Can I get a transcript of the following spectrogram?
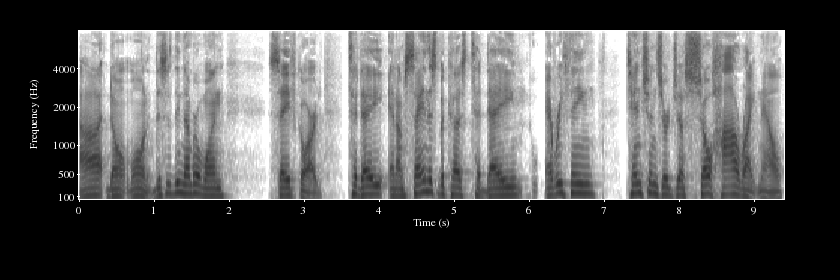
I don't want it. This is the number one safeguard today. And I'm saying this because today, everything, tensions are just so high right now,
